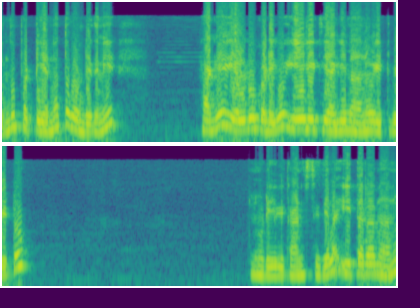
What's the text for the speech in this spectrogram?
ಒಂದು ಪಟ್ಟಿಯನ್ನು ತಗೊಂಡಿದ್ದೀನಿ. ಹಾಗೆ ಎರಡೂ ಕಡೆಗೂ ಈ ರೀತಿಯಾಗಿ ನಾನು ಇಟ್ಬಿಟ್ಟು ನೋಡಿ, ಇಲ್ಲಿ ಕಾಣಿಸ್ತಿದೆಯಲ್ಲ? ಈ ತರ ನಾನು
